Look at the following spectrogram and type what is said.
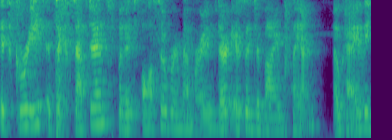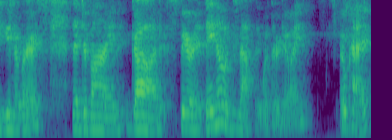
It's grief, it's acceptance, but it's also remembering there is a divine plan, okay? The universe, the divine, God, spirit, they know exactly what they're doing, okay?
